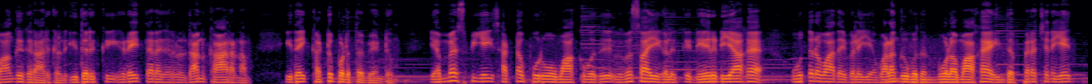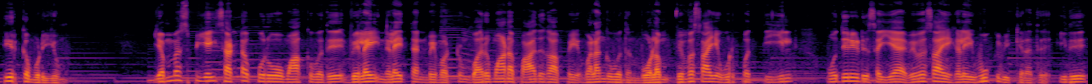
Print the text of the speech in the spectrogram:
வாங்குகிறார்கள். இதற்கு இடைத்தரகர்கள் தான் காரணம். இதை கட்டுப்படுத்த வேண்டும். எம்எஸ்பியை சட்டப்பூர்வமாக்குவது விவசாயிகளுக்கு நேரடியாக உத்தரவாத விலையை வழங்குவதன் மூலமாக இந்த பிரச்சனையை தீர்க்க முடியும். எம்எஸ்பியை சட்டப்பூர்வமாக்குவது விலை நிலைத்தன்மை மற்றும் வருமான பாதுகாப்பை வழங்குவதன் மூலம் விவசாய உற்பத்தியில் முதலீடு செய்ய விவசாயிகளை ஊக்குவிக்கிறது. இது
